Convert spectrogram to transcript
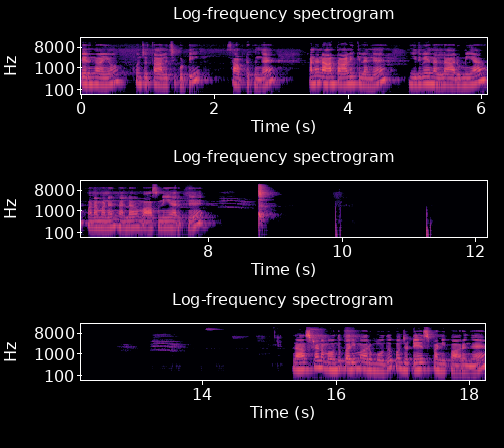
பெருங்காயம் கொஞ்சம் தாளித்து கொட்டி சாப்பிட்டுக்குங்க. ஆனால் நான் தாளிக்கலைங்க. இதுவே நல்லா அருமையாக மணமணன் நல்லா வாசனையாக இருக்குது லாஸ்ட்டாக நம்ம வந்து பரிமாறும்போது கொஞ்சம் டேஸ்ட் பண்ணி பாருங்கள்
